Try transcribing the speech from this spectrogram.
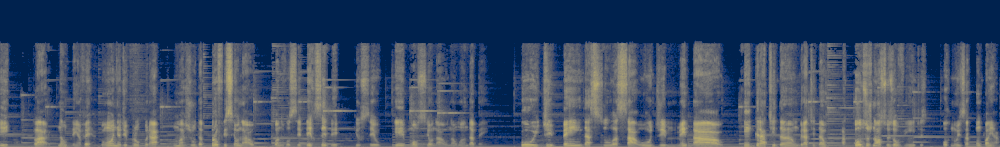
e, claro, não tenha vergonha de procurar uma ajuda profissional quando você perceber que o seu emocional não anda bem. Cuide bem da sua saúde mental. E gratidão, gratidão a todos os nossos ouvintes por nos acompanhar.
